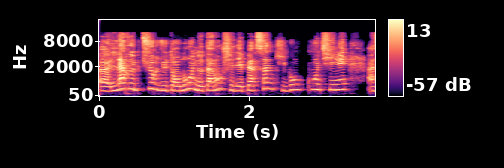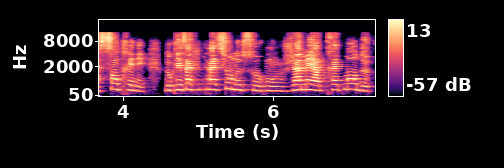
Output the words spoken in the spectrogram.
euh, la rupture du tendon et notamment chez des personnes qui vont continuer à s'entraîner. Donc les infiltrations ne seront jamais un traitement de,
